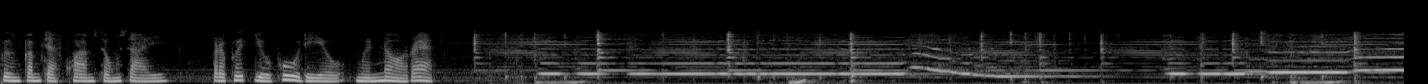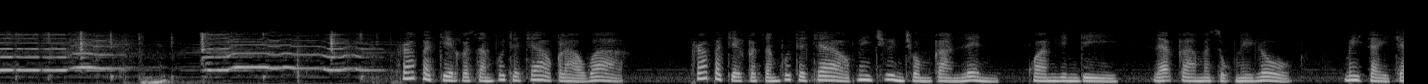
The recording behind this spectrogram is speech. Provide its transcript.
พึงกำจัดความสงสัย ประพฤติอยู่ผู้เดียวเหมือนนอแรด เจกสัมพุทธเจ้ากล่าวว่า พระปเจกสัมพุทธเจ้าไม่ชื่นชมการเล่น ความยินดี และการมาสุขในโลก ไม่ใส่ใจ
